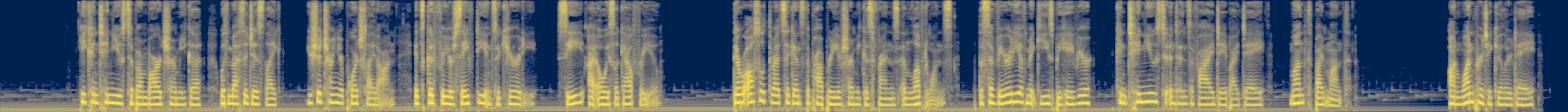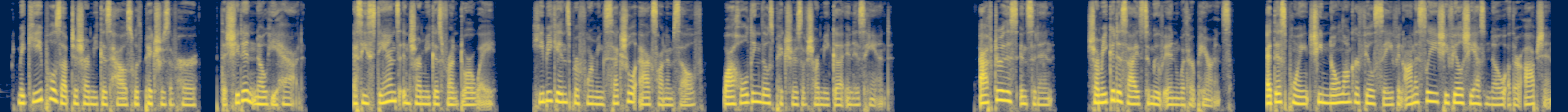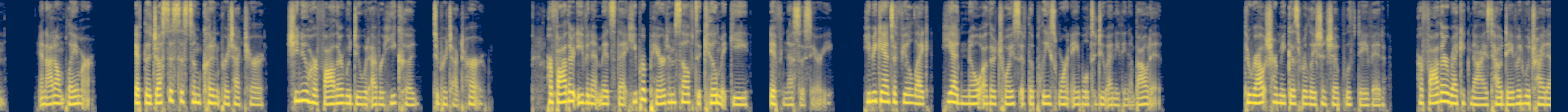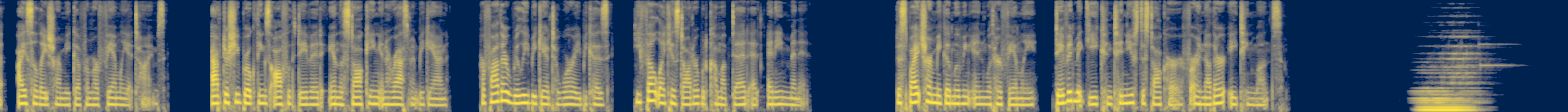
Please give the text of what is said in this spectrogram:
He continues to bombard Sharmika with messages like, You should turn your porch light on. It's good for your safety and security. See, I always look out for you. There were also threats against the property of Sharmika's friends and loved ones, the severity of McGee's behavior continues to intensify day by day, month by month. On one particular day, McGee pulls up to Sharmika's house with pictures of her that she didn't know he had. As he stands in Sharmika's front doorway, he begins performing sexual acts on himself while holding those pictures of Sharmika in his hand. After this incident, Sharmika decides to move in with her parents. At this point, she no longer feels safe, and honestly, she feels she has no other option. And I don't blame her. If the justice system couldn't protect her, she knew her father would do whatever he could to protect her. Her father even admits that he prepared himself to kill McGee if necessary. He began to feel like he had no other choice if the police weren't able to do anything about it. Throughout Sharmika's relationship with David, her father recognized how David would try to isolate Sharmika from her family at times. After she broke things off with David and the stalking and harassment began, her father really began to worry because he felt like his daughter would come up dead at any minute. Despite Sharmika moving in with her family, David McGee continues to stalk her for another 18 months.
